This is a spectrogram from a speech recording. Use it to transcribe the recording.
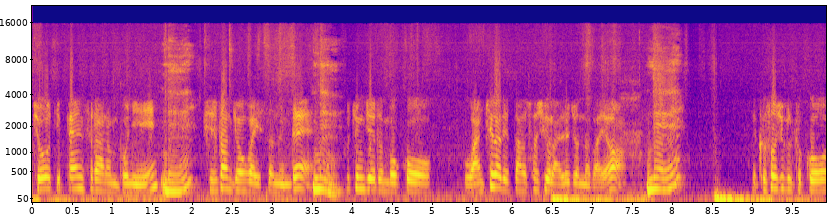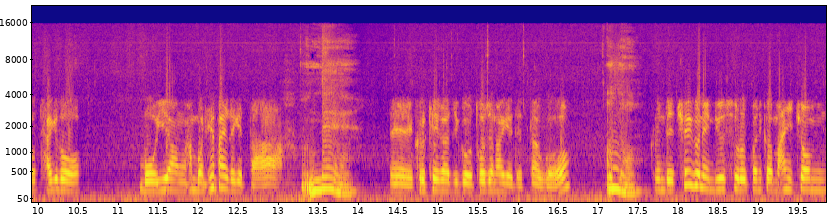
조 디펜스라는 분이 네. 비슷한 경우가 있었는데 네. 구충제를 먹고 완치가 됐다는 소식을 알려줬나 봐요. 네. 그 소식을 듣고 자기도 뭐 이왕 한번 해봐야 되겠다. 네. 네 그렇게 해가지고 도전하게 됐다고. 어머. 그런데 최근에 뉴스를 보니까 많이 좀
